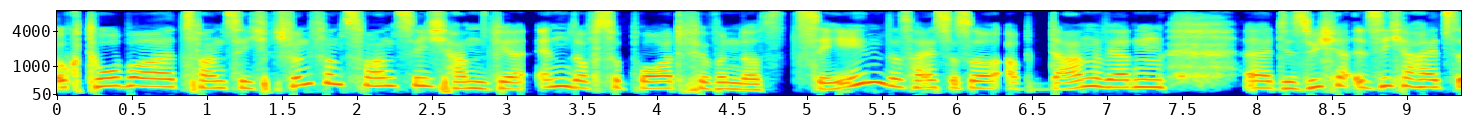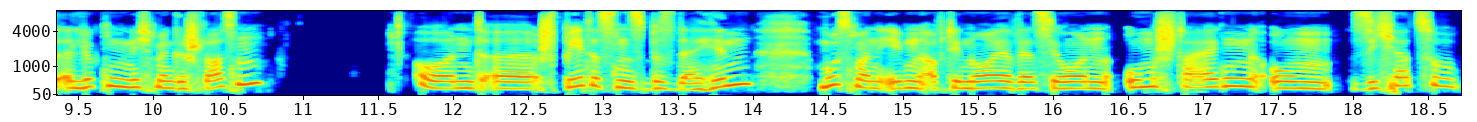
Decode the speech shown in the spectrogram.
Oktober 2025 haben wir End of Support für Windows 10. Das heißt also, ab dann werden äh, die Sicher Sicherheitslücken nicht mehr geschlossen. Und äh, spätestens bis dahin muss man eben auf die neue Version umsteigen, um sicher zu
